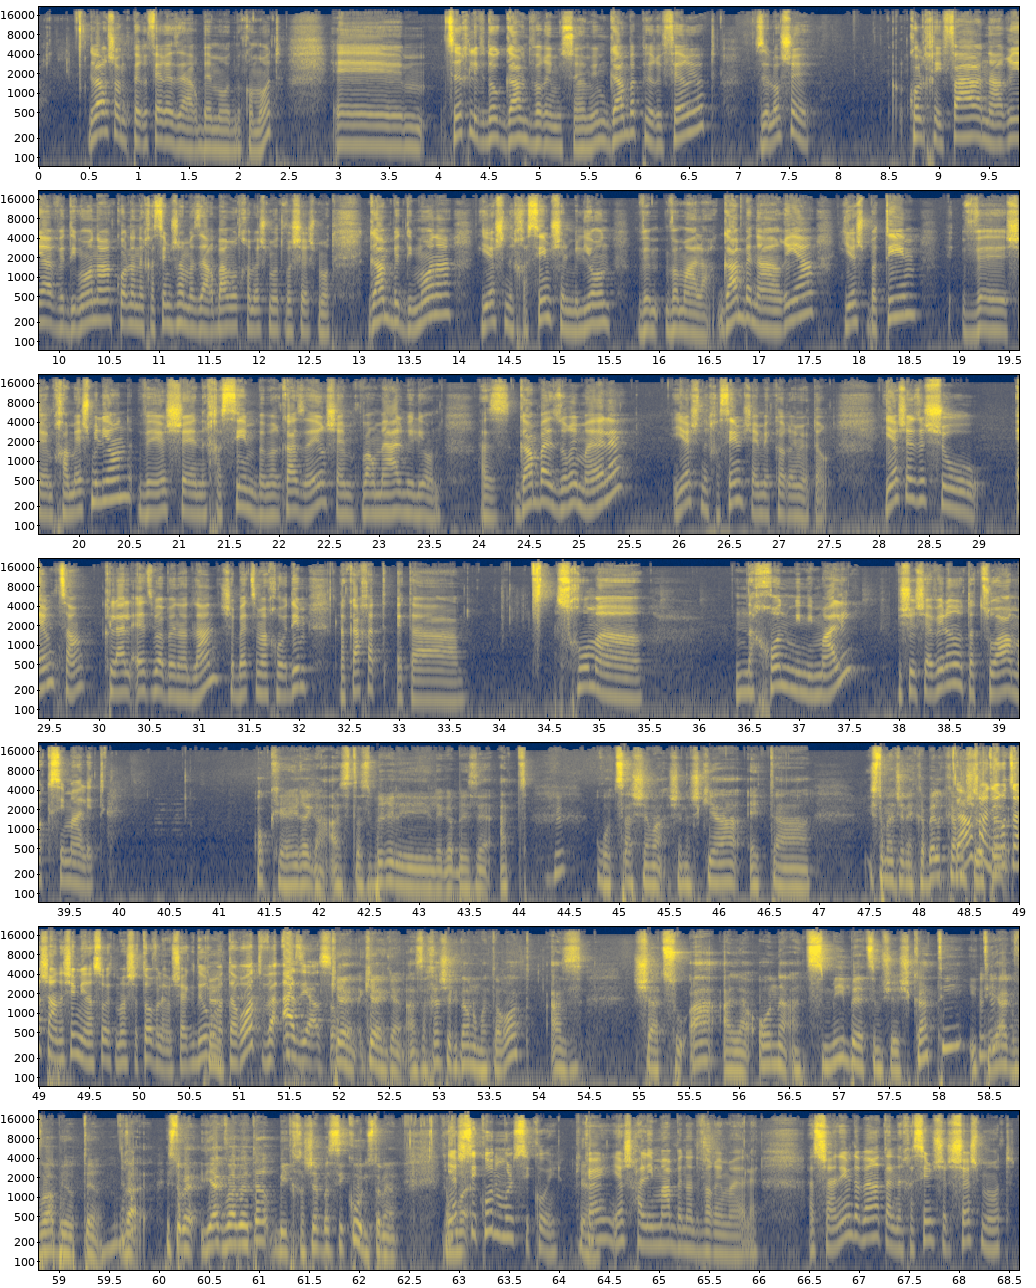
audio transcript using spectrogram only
דבר ראשון, פריפריה זה הרבה מאוד מקומות. אה, צריך לבדוק גם דברים מסוימים, גם בפריפריות, זה לא ש... כל חיפה, נהריה ודימונה, כל הנכסים שם זה 400, 500 ו-600. גם בדימונה יש נכסים של מיליון ו- ומעלה. גם בנהריה יש בתים שהם 5 מיליון, ויש אה, נכסים במרכז העיר שהם כבר מעל מיליון. אז גם באזורים האלה יש נכסים שהם יקרים יותר. יש איזשהו אמצע, כלל אצבע בנדל"ן, שבעצם אנחנו יודעים לקחת את הסכום הנכון מינימלי, בשביל שיביא לנו את התשואה המקסימלית. אוקיי, רגע, אז תסבירי לי לגבי זה. את רוצה שמה, שנשקיע את ה... זאת אומרת שנקבל כמה שיותר... ראשון, אני רוצה שאנשים יעשו את מה שטוב להם, שיגדירו כן. מטרות ואז יעשו. כן, כן, כן. אז אחרי שהגדרנו מטרות, אז שהתשואה על ההון העצמי בעצם שהשקעתי, היא תהיה הגבוהה ביותר. נכון. זאת אומרת, היא תהיה הגבוהה ביותר בהתחשב בסיכון, זאת אומרת... יש סיכון מול סיכוי, כן. אוקיי? יש הלימה בין הדברים האלה. אז כשאני מדברת על נכסים של 600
